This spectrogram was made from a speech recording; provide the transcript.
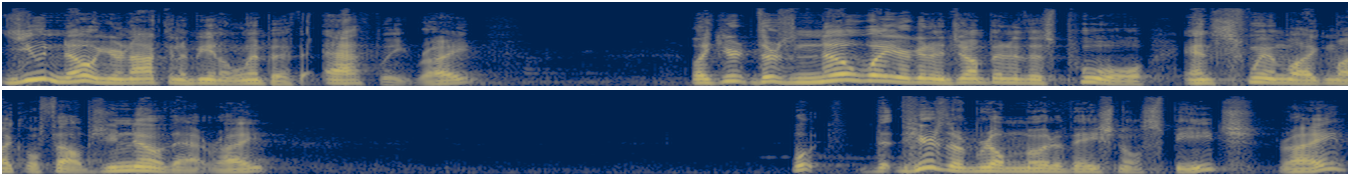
you know you're not going to be an Olympic athlete, right? Like, there's no way you're going to jump into this pool and swim like Michael Phelps. You know that, right? Well, th- here's a real motivational speech, right?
